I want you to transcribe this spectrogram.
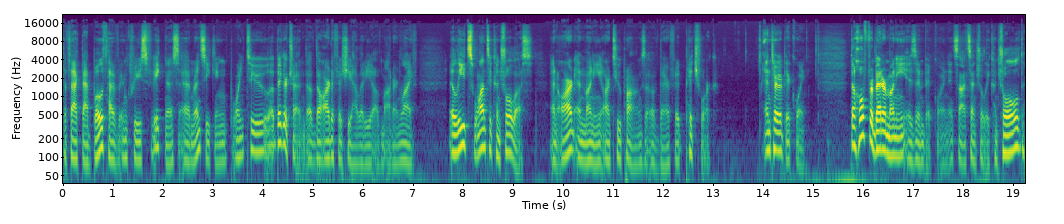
The fact that both have increased fakeness and rent seeking point to a bigger trend of the artificiality of modern life. Elites want to control us and art and money are two prongs of their pitchfork. Enter Bitcoin. The hope for better money is in Bitcoin. It's not centrally controlled,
